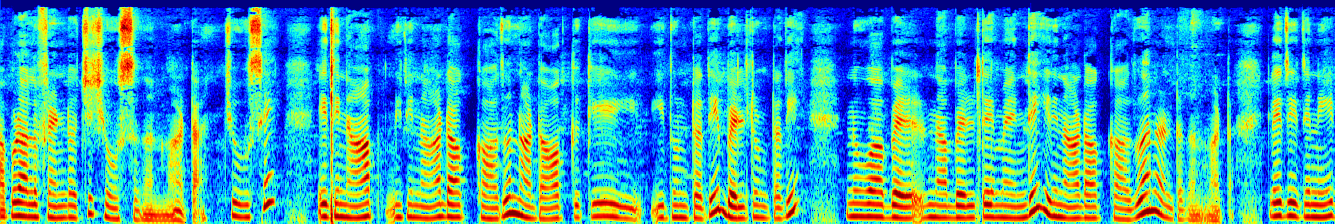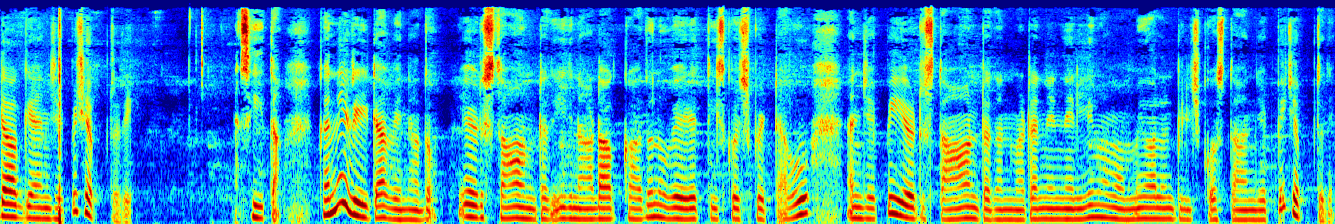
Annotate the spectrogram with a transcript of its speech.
అప్పుడు వాళ్ళ ఫ్రెండ్ వచ్చి చూస్తుంది అనమాట చూసి ఇది నా ఇది నా డాగ్ కాదు నా డాగ్కి ఇది ఉంటుంది బెల్ట్ ఉంటుంది నువ్వు ఆ బెల్ నా బెల్ట్ ఏమైంది ఇది నా డాగ్ కాదు అని అంటుంది అనమాట లేదు ఇది నీ డాగే అని చెప్పి చెప్తుంది. సీత. కానీ రీటా వినదు. ఏడుస్తూ ఉంటుంది. ఇది నా డాగ్ కాదు నువ్వు వేరే తీసుకొచ్చి పెట్టావు అని చెప్పి ఏడుస్తూ ఉంటుంది అనమాట నేను వెళ్ళి మా మమ్మీ వాళ్ళని పిలుచుకొస్తా అని చెప్పి చెప్తుంది.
